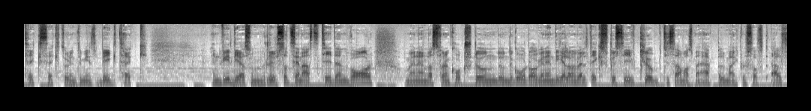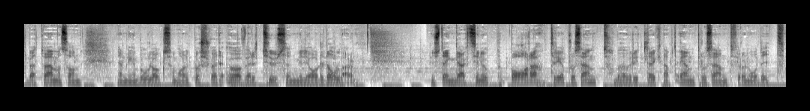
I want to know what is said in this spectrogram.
techsektor, inte minst big tech. Nvidia som rusat senaste tiden var, om än endast för en kort stund under gårdagen, en del av en väldigt exklusiv klubb tillsammans med Apple, Microsoft, Alphabet och Amazon, nämligen bolag som har ett börsvärde över 1000 miljarder dollar. Nu stängde aktien upp bara 3 och behöver ytterligare knappt 1% för att nå dit.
